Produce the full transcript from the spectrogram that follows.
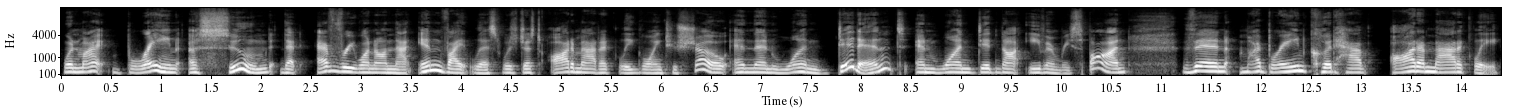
when my brain assumed that everyone on that invite list was just automatically going to show, and then one didn't, and one did not even respond, then my brain could have automatically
